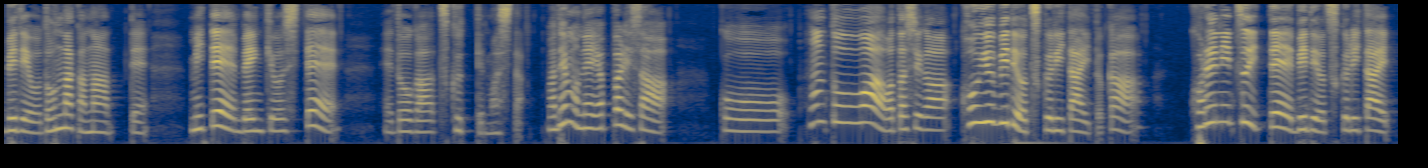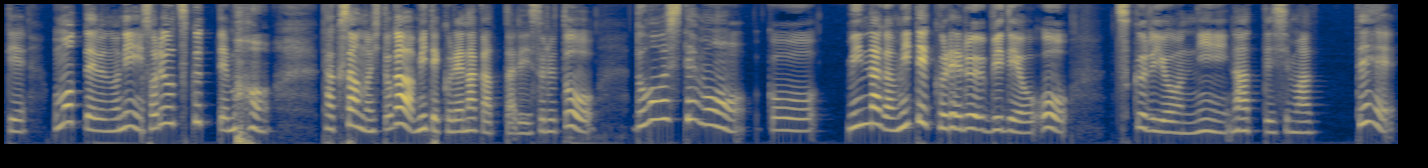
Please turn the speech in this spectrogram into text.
ビデオどんなかなって見て勉強して動画作ってました。まあでもね、やっぱりさ、こう、本当は私がこういうビデオ作りたいとか、これについてビデオ作りたいって思ってるのに、それを作っても たくさんの人が見てくれなかったりすると、どうしても、こう、みんなが見てくれるビデオを作るようになってしまって、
